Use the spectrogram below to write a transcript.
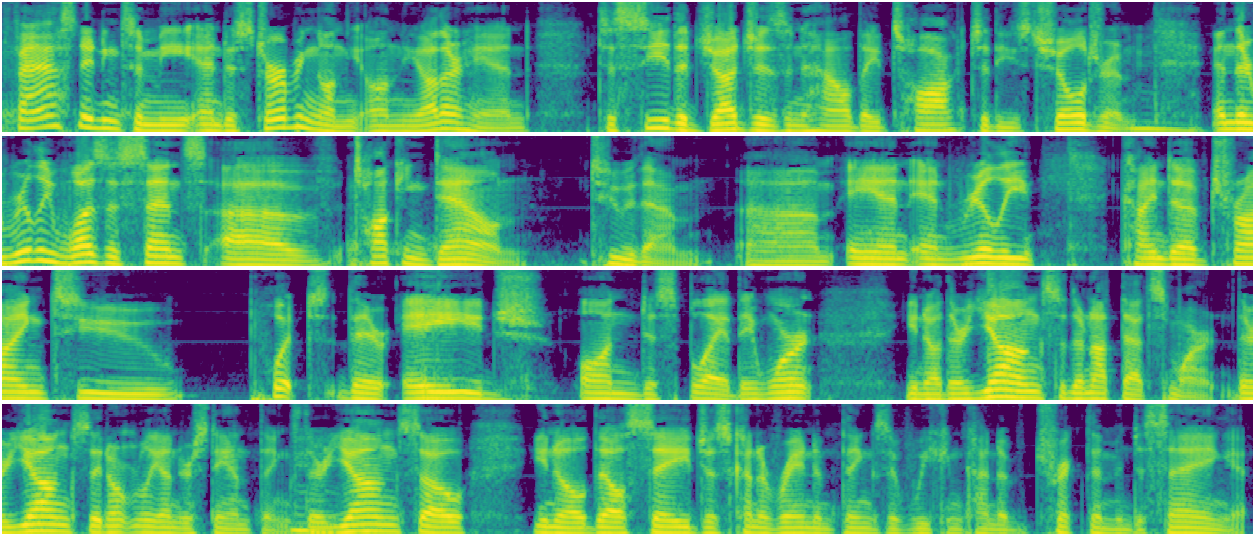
fascinating to me and disturbing on the on the other hand to see the judges and how they talk to these children, mm-hmm. and there really was a sense of talking down to them um, and and really kind of trying to put their age on display. They weren't, you know, they're young, so they're not that smart. They're young, so they don't really understand things. Mm-hmm. They're young, so you know they'll say just kind of random things if we can kind of trick them into saying it.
